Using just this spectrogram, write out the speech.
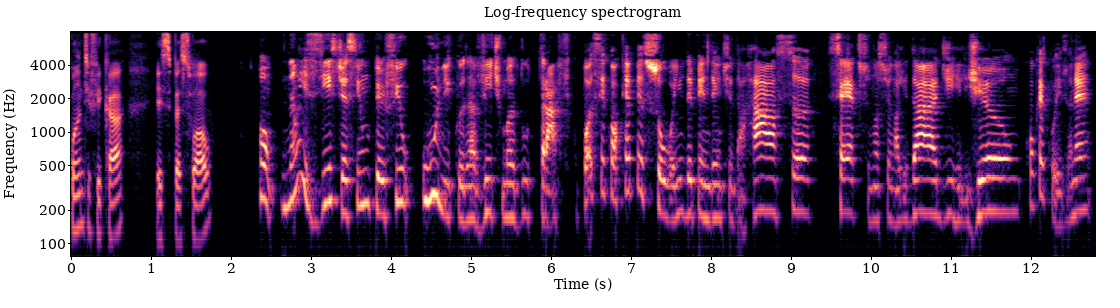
quantificar esse pessoal? Bom, não existe assim um perfil único da vítima do tráfico. Pode ser qualquer pessoa, independente da raça, sexo, nacionalidade, religião, qualquer coisa, né?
